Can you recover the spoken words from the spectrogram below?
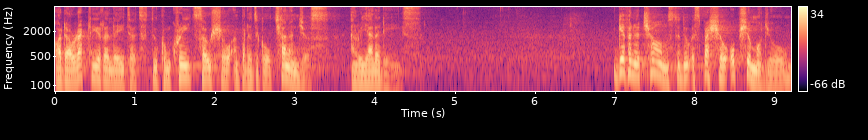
are directly related to concrete social and political challenges and realities. Given a chance to do a special option module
